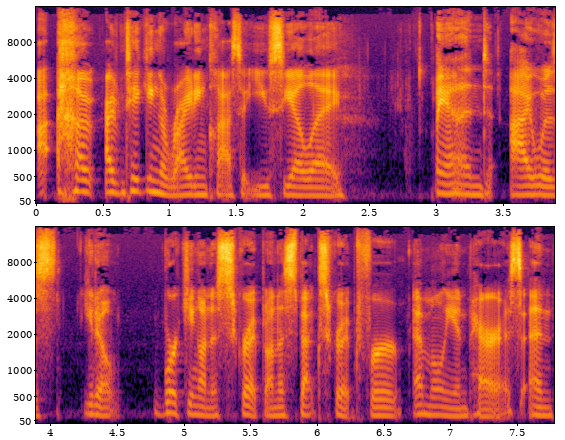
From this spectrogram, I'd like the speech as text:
I, I'm taking a writing class at UCLA and I was, you know, working on a script, on a spec script for Emily in Paris. And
